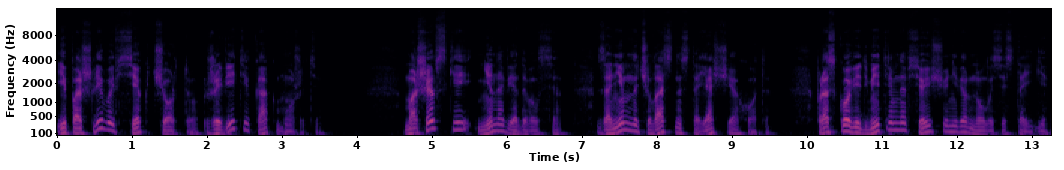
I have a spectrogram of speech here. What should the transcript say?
И пошли вы все к черту, живите как можете. Машевский не наведывался. За ним началась настоящая охота. Прасковья Дмитриевна все еще не вернулась из тайги.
